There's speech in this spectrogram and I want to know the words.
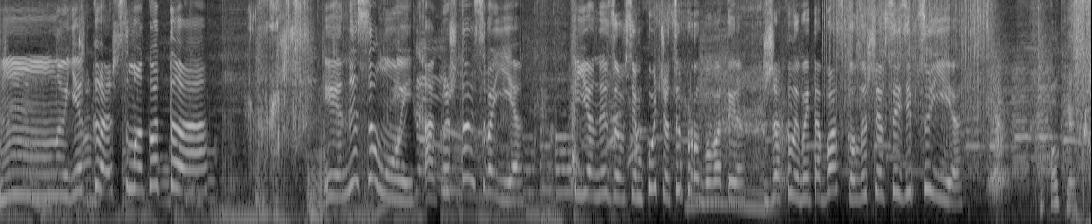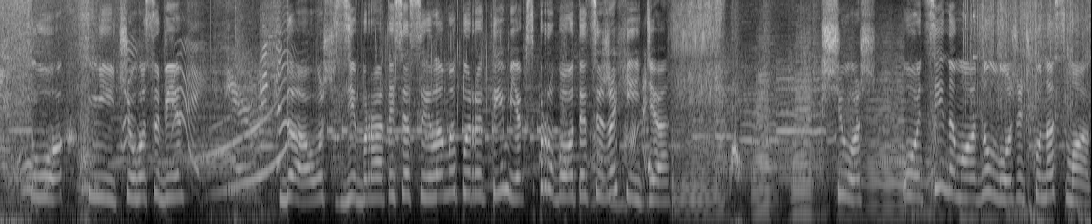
Ну яка ж смакота. І не сумуй, а коштуй своє. Я не зовсім хочу це пробувати. Жахливий табаско лише все зіпсує. Okay. Ох, нічого собі. Да уж, зібратися силами перед тим, як спробувати це жахіття. Що ж, оцінимо одну ложечку на смак.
